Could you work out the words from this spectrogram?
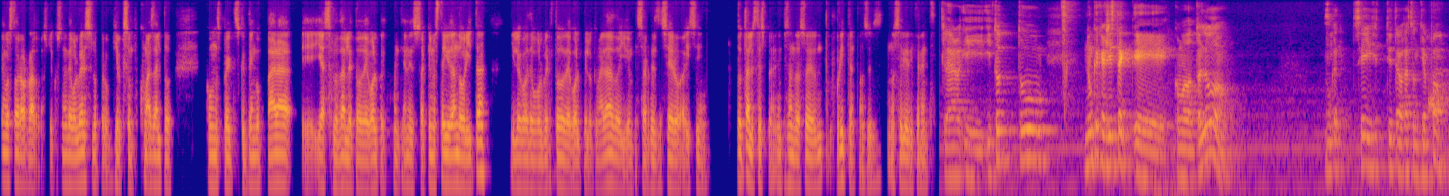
tengo hasta ahora ahorrado, explico, sino devolvérselo, pero quiero que sea un poco más alto con unos proyectos que tengo para eh, ya solo darle todo de golpe, ¿me entiendes? O sea, que me está ayudando ahorita y luego devolver todo de golpe lo que me ha dado y empezar desde cero, ahí sí. Total, estoy empezando a hacer ahorita, entonces no sería diferente. Claro, ¿y, y tú, tú nunca ejerciste eh, como odontólogo? ¿Nunca? Sí, sí, trabajaste un tiempo.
